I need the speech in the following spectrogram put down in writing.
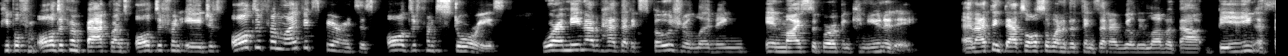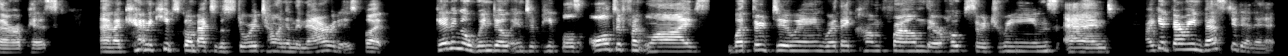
people from all different backgrounds, all different ages, all different life experiences, all different stories, where I may not have had that exposure living in my suburban community. And I think that's also one of the things that I really love about being a therapist. And I kind of keeps going back to the storytelling and the narratives, but getting a window into people's all different lives, what they're doing, where they come from, their hopes or dreams. And I get very invested in it.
